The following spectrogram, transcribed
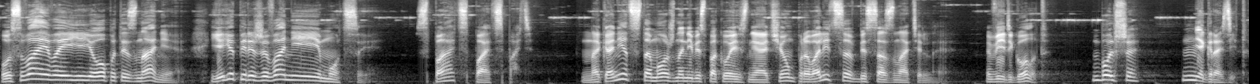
усваивая ее опыт и знания, ее переживания и эмоции. Спать, спать, спать. Наконец-то можно, не беспокоясь ни о чем, провалиться в бессознательное. Ведь голод больше не грозит.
